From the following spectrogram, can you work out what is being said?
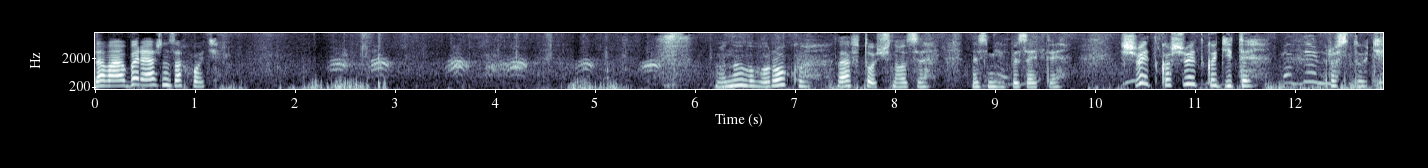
Давай обережно заходь. Минулого року Лев точно оце не зміг би зайти. Швидко, швидко діти ростуть.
